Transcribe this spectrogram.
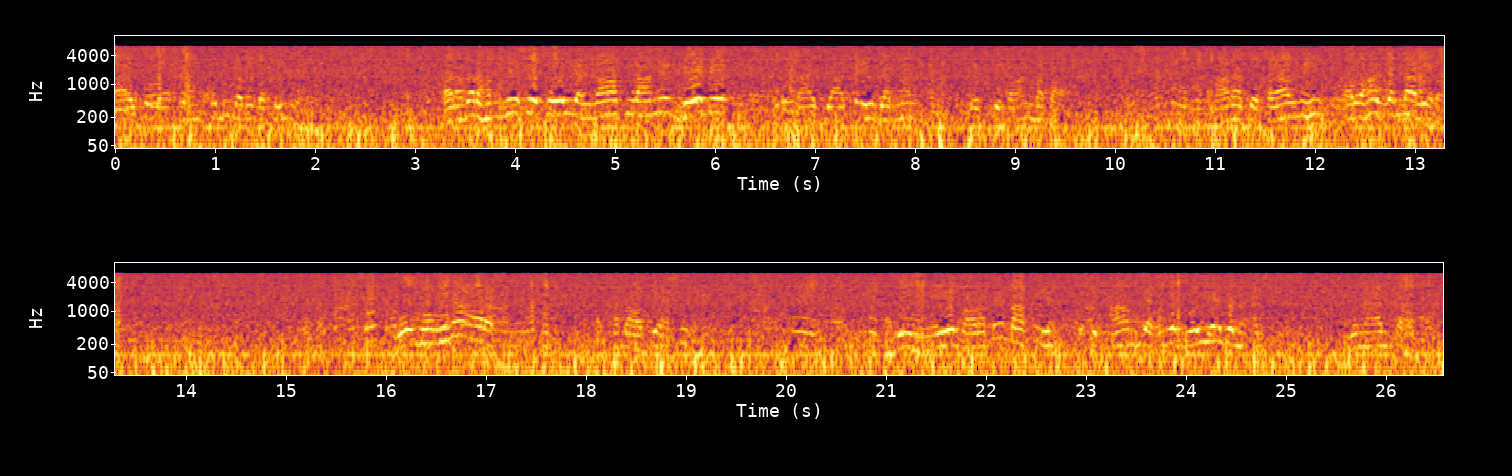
آج تو ہم خود ہی بڑے بکری ہیں اور اگر ہم میں سے کوئی اللہ کی راہ میں دے دے تو شاید جاتے ہی گھر میں ایک کسان بتا ہمارا تو خیال نہیں اور وہاں چندہ دے رہا وہ مومنا عورت سب عورتیں ایسی ہیں ابھی ایک عورتیں باقی ہیں لیکن عام کیفیت وہی ہے جو میں جو میں ارد کر رہا ہوں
